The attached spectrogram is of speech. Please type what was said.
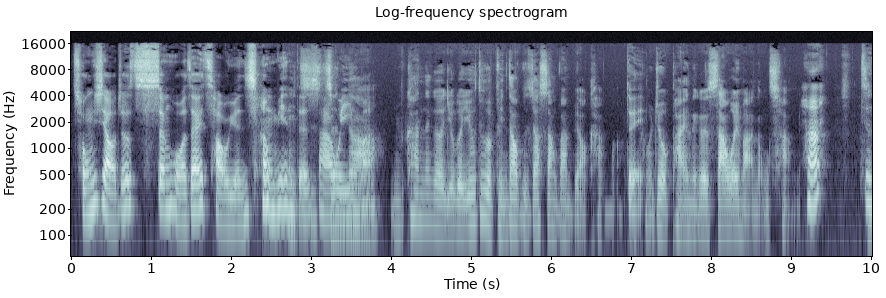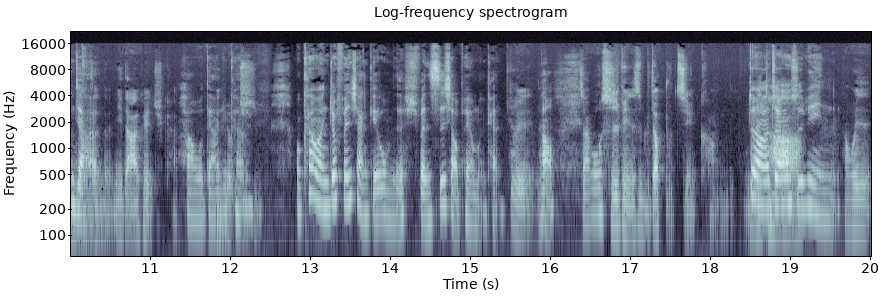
从小就生活在草原上面的沙威玛。你看那个有个 YouTube 频道，不是叫上班不要看吗？对，我就拍那个沙威玛农场。哈，真假的？真的，你等下可以去看。好，我等下去看。我看完就分享给我们的粉丝小朋友们看。对，好，加工食品是比较不健康的。对啊，加工食品它会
